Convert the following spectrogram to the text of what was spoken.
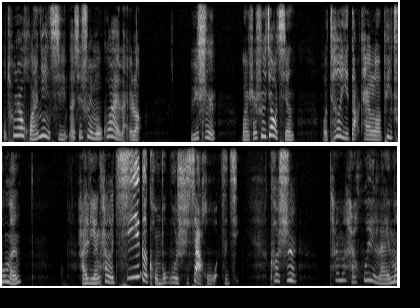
我突然怀念起那些睡魔怪来了。于是，晚上睡觉前，我特意打开了壁橱门，还连看了七个恐怖故事吓唬我自己。可是，他们还会来吗？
